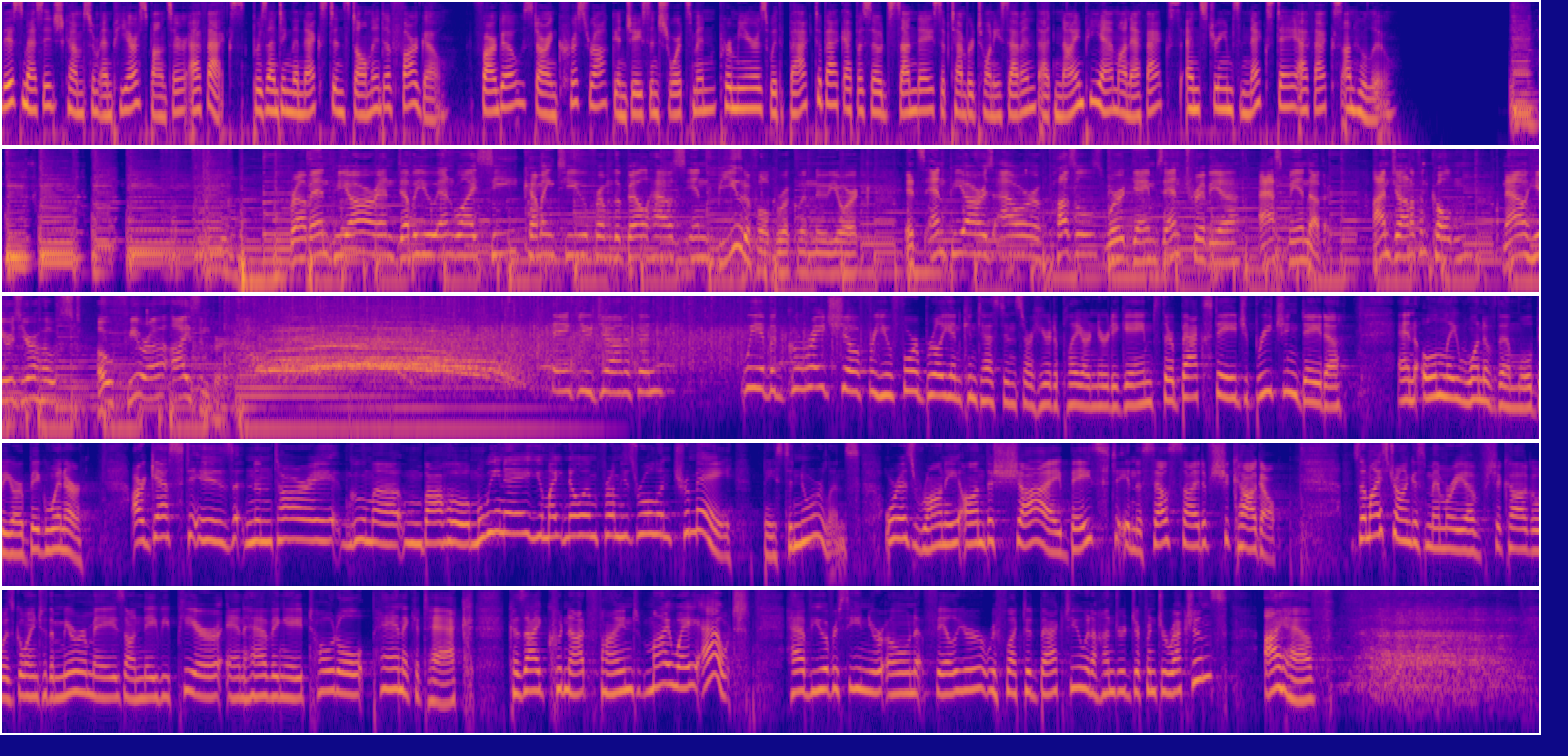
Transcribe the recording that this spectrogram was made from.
This message comes from NPR sponsor FX, presenting the next installment of Fargo. Fargo, starring Chris Rock and Jason Schwartzman, premieres with back to back episodes Sunday, September 27th at 9 p.m. on FX and streams next day FX on Hulu. From NPR and WNYC, coming to you from the Bell House in beautiful Brooklyn, New York, it's NPR's hour of puzzles, word games, and trivia. Ask Me Another. I'm Jonathan Coulton. Now here's your host, Ophira Eisenberg. Thank you, Jonathan. We have a great show for you. Four brilliant contestants are here to play our nerdy games. They're backstage breaching data, and only one of them will be our big winner. Our guest is Ntare Guma Mbaho Mwine. You might know him from his role in Treme, based in New Orleans, or as Ronnie on The Chi, based in the south side of Chicago. So, my strongest memory of Chicago is going to the Mirror Maze on Navy Pier and having a total panic attack because I could not find my way out. Have you ever seen your own failure reflected back to you in a hundred different directions? I have.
